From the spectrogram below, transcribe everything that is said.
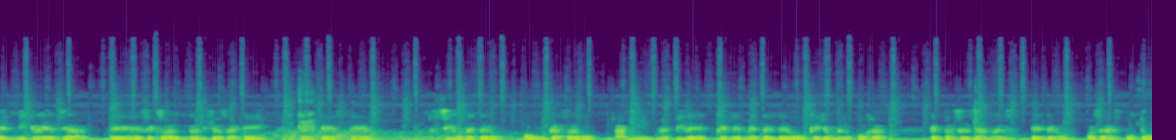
en mi creencia eh, sexual, religiosa, gay, Ok. este, si un hetero o un casado a mí me pide que le meta el dedo o que yo me lo coja, entonces ya no es hetero, o sea, es puto.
